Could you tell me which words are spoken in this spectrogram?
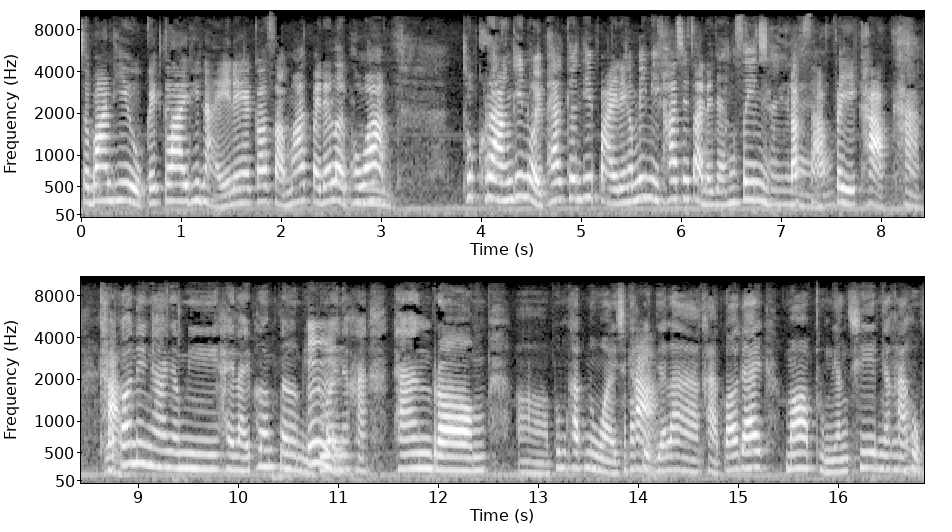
ชาวบ้านที่อยู่ใกล้ ๆที่ไหนนะคะก็สามารถไปได้เลยเพราะว่าอืม ทุกครั้งที่หน่วยแพทย์เคลื่อนที่ไปนะคะไม่มีค่าใช้จ่ายใดๆทั้งสิ้น ใช่แล้ว รักษาฟรีค่ะ ค่ะค่ะแล้วก็ในงานยังมีไฮไลท์เพิ่มเติมอีอืกมด้วยนะคะ ท่านรองเออผู้บังคับหน่วยเฉพาะค่ะกิจยะลาค่ะ ก็ได้มอบถุงยังชีพนะคะ อืม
